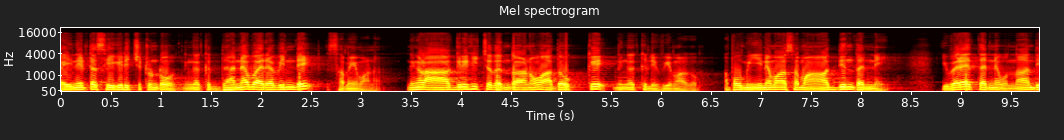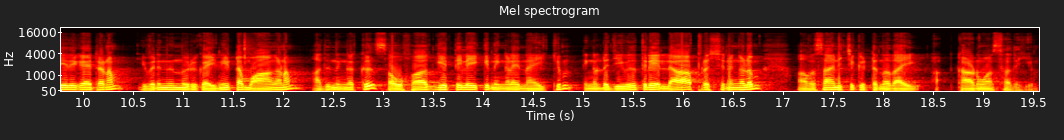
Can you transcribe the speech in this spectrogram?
കൈനീട്ടം സ്വീകരിച്ചിട്ടുണ്ടോ? നിങ്ങൾക്ക് ധനവരവിന്റെ സമയമാണ്. നിങ്ങൾ ആഗ്രഹിച്ചത് എന്താണോ അതൊക്കെ നിങ്ങൾക്ക് ലഭ്യമാകും. അപ്പോൾ മീനമാസം ആദ്യം തന്നെ ഇവരെ തന്നെ ഒന്നാം തീയതി കയറ്റണം. ഇവരിൽ നിന്നൊരു കൈനീട്ടം വാങ്ങണം. അത് നിങ്ങൾക്ക് സൗഭാഗ്യത്തിലേക്ക് നിങ്ങളെ നയിക്കും. നിങ്ങളുടെ ജീവിതത്തിലെ എല്ലാ പ്രശ്നങ്ങളും അവസാനിച്ച് കിട്ടുന്നതായി കാണുവാൻ സാധിക്കും.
